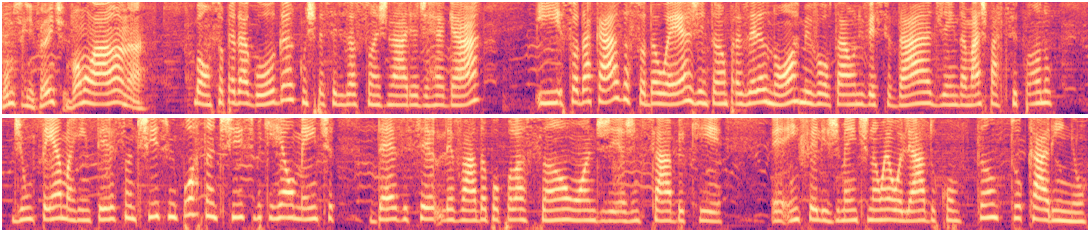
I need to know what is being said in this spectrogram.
Vamos seguir em frente? Vamos lá, Ana. Bom, sou pedagoga com especializações na área de RH e sou da casa, sou da UERJ, então é um prazer enorme voltar à universidade, ainda mais participando de um tema interessantíssimo, importantíssimo, que realmente deve ser levado à população, onde a gente sabe que é, infelizmente, não é olhado com tanto carinho,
